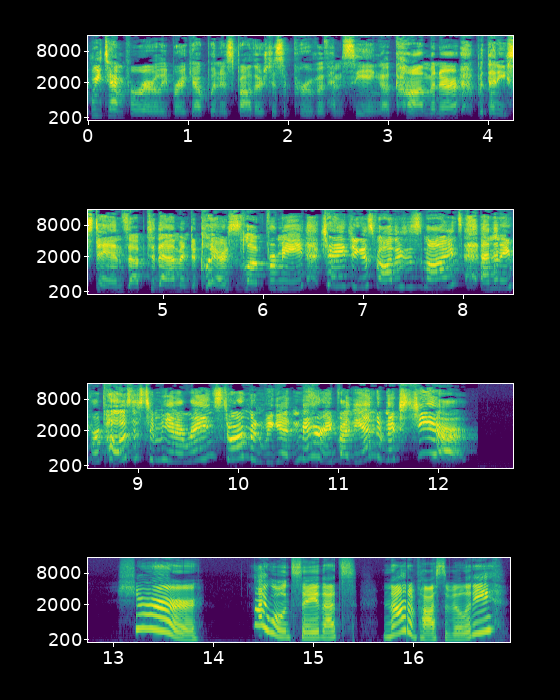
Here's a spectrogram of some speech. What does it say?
We temporarily break up when his fathers disapprove of him seeing a commoner, but then he stands up to them and declares his love for me, changing his father's minds, and then he proposes to me in a rainstorm and we get married by the end of next year. Sure. I won't say that's not a possibility.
